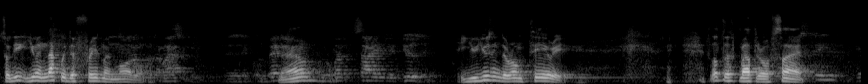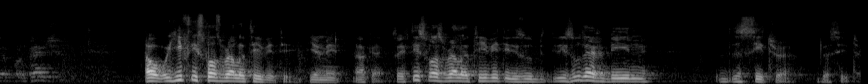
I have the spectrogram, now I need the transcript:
So the, you end up with the Friedmann model. what I'm asking. There's a No. what sign you're using. You're using the wrong theory. it's not a matter of sign. Testing your convention. Oh, if this was relativity, you mean? Okay. So if this was relativity, this would, this would have been de Sitter, de Sitter.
